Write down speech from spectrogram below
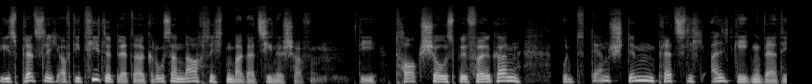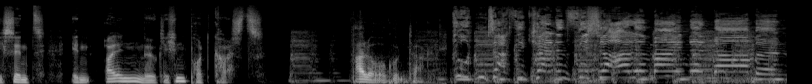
die es plötzlich auf die Titelblätter großer Nachrichtenmagazine schaffen, die Talkshows bevölkern und deren Stimmen plötzlich allgegenwärtig sind in allen möglichen Podcasts. Hallo, guten Tag. Guten Tag, Sie kennen sicher alle meinen Namen.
